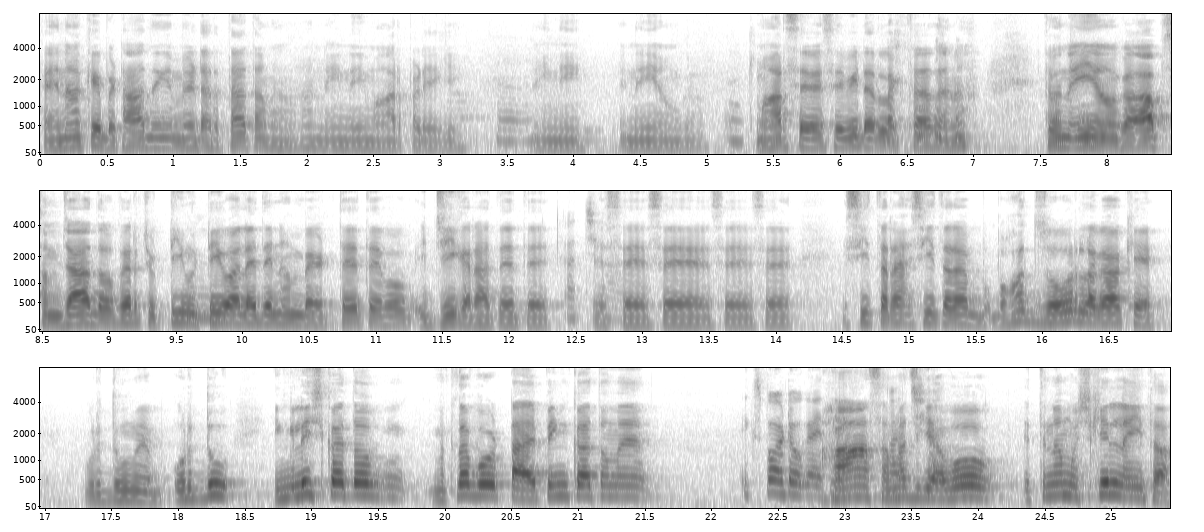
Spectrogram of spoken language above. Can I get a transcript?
پہنا کے بٹھا دیں گے میں ڈرتا تھا میں نہیں نہیں مار پڑے گی نہیں نہیں نہیں آؤں گا۔ مار سے ویسے بھی ڈر لگتا تھا نا۔ تو نہیں آؤں گا۔ آپ سمجھا دو۔ پھر چھٹی مٹی والے دن ہم بیٹھتے تھے وہ اجی کراتے تھے۔ ایسے ایسے ایسے ایسے۔ اسی طرح اسی طرح بہت زور لگا کے اردو میں۔ اردو انگلش کا تو مطلب وہ ٹائپنگ کا تو میں ایکسپرٹ ہو گئے ہاں سمجھ گیا۔ وہ اتنا مشکل نہیں تھا۔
